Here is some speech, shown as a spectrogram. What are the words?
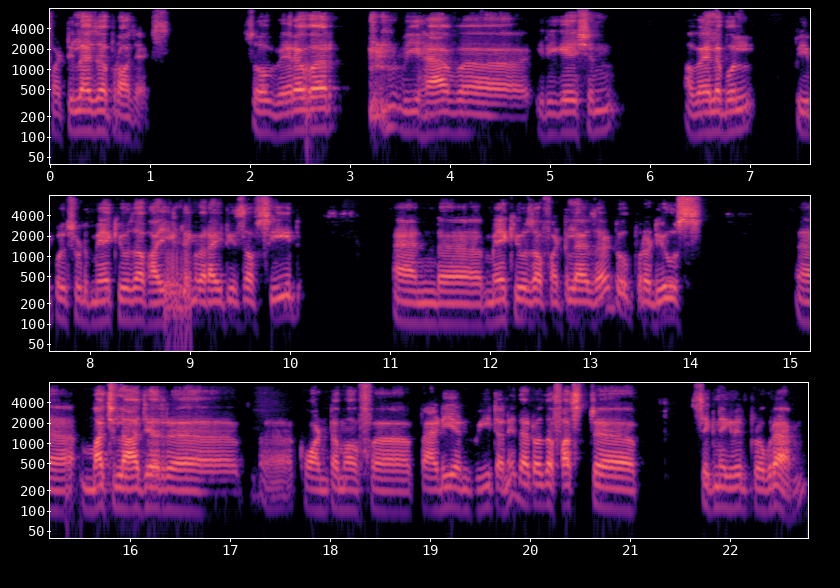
fertiliser projects so wherever we have irrigation available people should make use of high yielding varieties of seed and uh, make use of fertilizer to produce uh, much larger uh, uh, quantum of uh, paddy and wheat and that was the first uh, significant program.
